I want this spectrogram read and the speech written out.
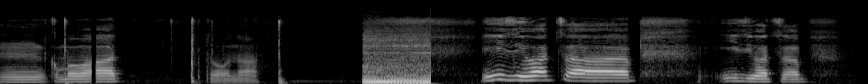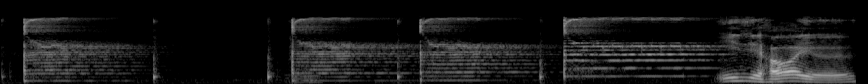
うーん、こんばんは。どうな。Easy, what's up? Easy, what's up? Easy, how are you?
